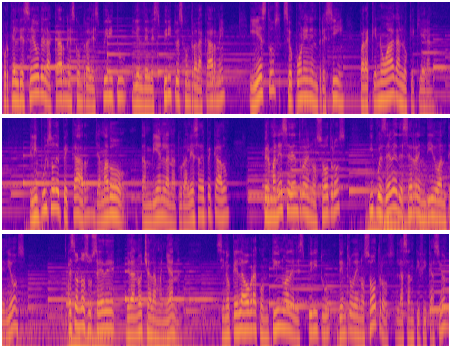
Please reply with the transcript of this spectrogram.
porque el deseo de la carne es contra el espíritu y el del espíritu es contra la carne, y estos se oponen entre sí para que no hagan lo que quieran. El impulso de pecar, llamado también la naturaleza de pecado, permanece dentro de nosotros y pues debe de ser rendido ante Dios. Esto no sucede de la noche a la mañana, sino que es la obra continua del Espíritu dentro de nosotros, la santificación.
